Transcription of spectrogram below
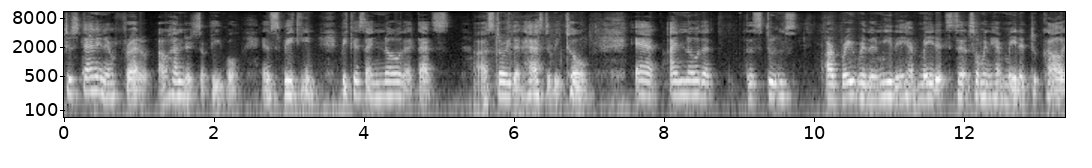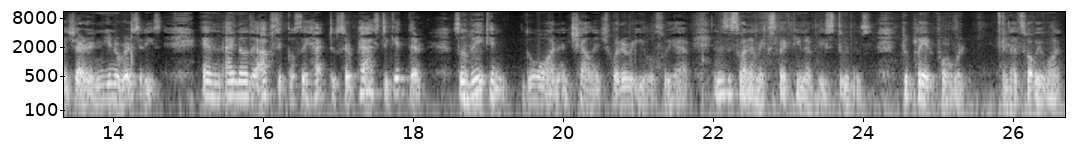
to standing in front of hundreds of people and speaking, because I know that that's a story that has to be told. And I know that the students are braver than me. They have made it, so many have made it to college or in universities. And I know the obstacles they had to surpass to get there. So mm-hmm. they can go on and challenge whatever evils we have. And this is what I'm expecting of these students to play it forward. And that's what we want.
